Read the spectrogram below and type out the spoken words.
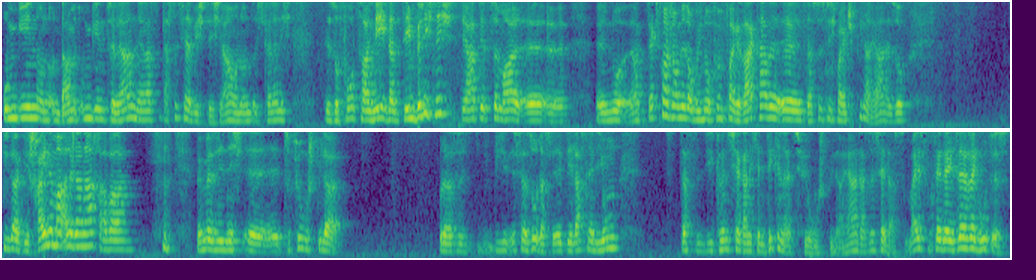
umgehen und, und damit umgehen zu lernen, ja, das, das ist ja wichtig, ja. Und, und ich kann ja nicht sofort sagen, nee, dem will ich nicht, der hat jetzt mal äh, äh, nur, hat sechsmal jongliert, ob ich nur fünfmal gesagt habe, äh, das ist nicht mein Spieler, ja. Also, wie gesagt, wir schreien immer alle danach, aber wenn wir sie nicht äh, zu Führungsspieler oder das ist, wie ist ja so, dass wir, wir lassen ja die Jungen das, die können sich ja gar nicht entwickeln als Führungsspieler. Ja, das ist ja das. Meistens der, der jetzt sehr, sehr gut ist,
